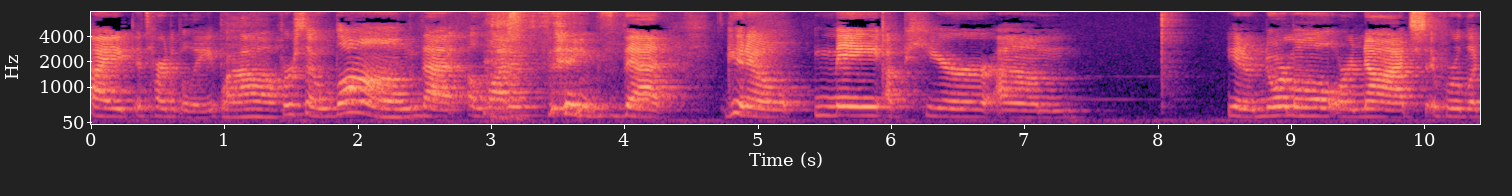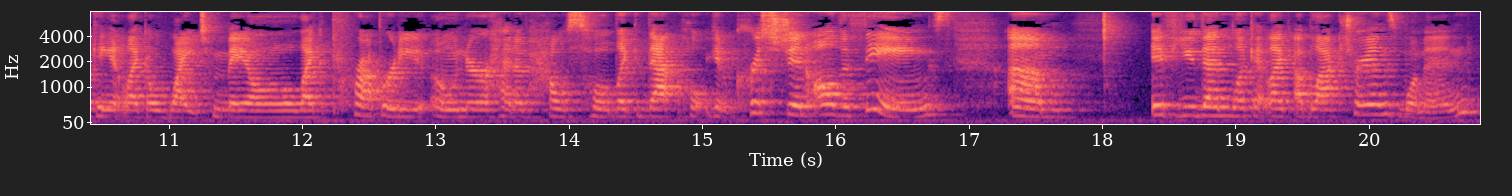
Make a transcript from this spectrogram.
I it's hard to believe. Wow. For so long that a lot of things that you know may appear um, you know normal or not if we're looking at like a white male like property owner head of household like that whole you know Christian all the things um, if you then look at like a black trans woman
